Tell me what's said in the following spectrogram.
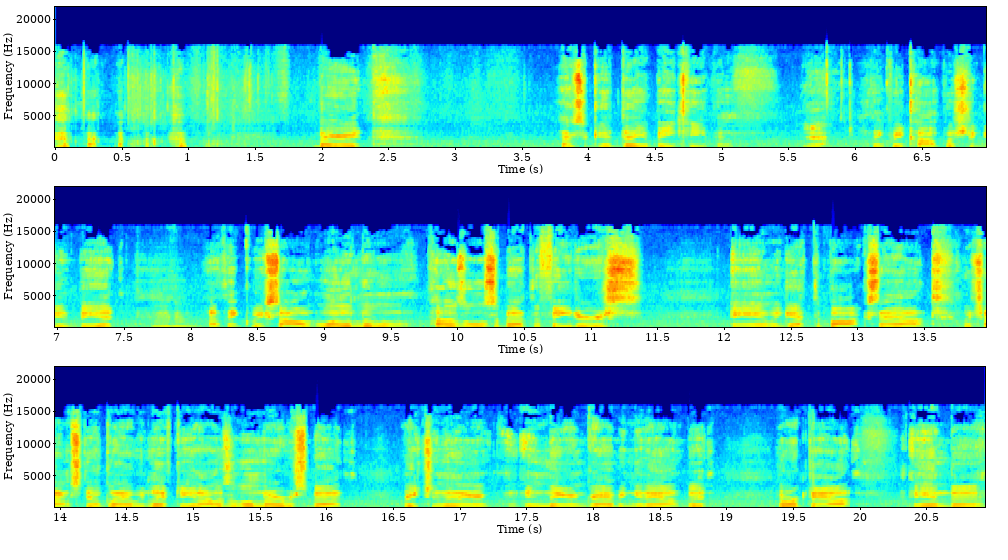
Barret, that's a good day of beekeeping. Yeah. I think we accomplished a good bit. Mm -hmm. I think we solved one of the little puzzles about the feeders, and we got the box out, which I'm still glad we left in. I was a little nervous about reaching in there, in there and grabbing it out, but it worked out, and uh,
